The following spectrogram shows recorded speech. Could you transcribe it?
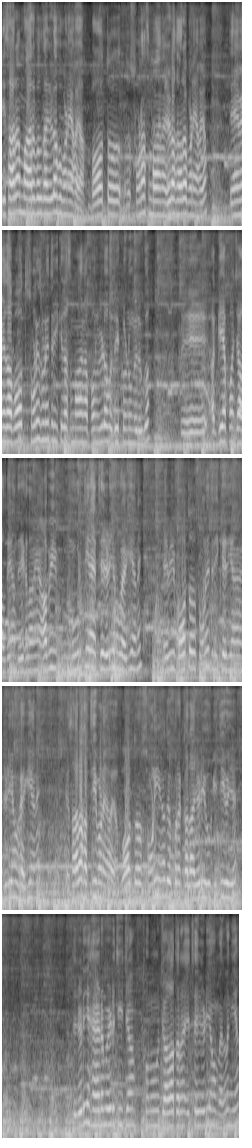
ਇਹ ਸਾਰਾ ਮਾਰਬਲ ਦਾ ਜਿਹੜਾ ਉਹ ਬਣਿਆ ਹੋਇਆ। ਬਹੁਤ ਸੋਹਣਾ ਸਮਾਨ ਆ, ਜਿਹੜਾ ਸਾਰਾ ਬਣਿਆ ਹੋਇਆ। ਤੇ ਐਵੇਂ ਦਾ ਬਹੁਤ ਸੋਹਣੇ ਸੋਹਣੇ ਤਰੀਕੇ ਦਾ ਸਮਾਨ ਆਪਾਂ ਨੂੰ ਜਿਹੜਾ ਉਹ ਦੇਖਣ ਨੂੰ ਮਿਲੂਗਾ। ਤੇ ਅੱਗੇ ਆਪਾਂ ਚੱਲਦੇ ਆਂ, ਦੇਖ ਲਾਂਗੇ। ਆ ਵੀ ਮੂਰਤੀਆਂ ਇੱਥੇ ਜਿਹੜੀਆਂ ਉਹ ਹੈਗੀਆਂ ਨੇ। ਇਹ ਵੀ ਬਹੁਤ ਸੋਹਣੇ ਤਰੀਕੇ ਦੀਆਂ ਜਿਹੜੀਆਂ ਉਹ ਹੈਗੀਆਂ ਨੇ। ਇਹ ਸਾਰਾ ਹੱਥੀ ਬਣਿਆ ਹੋਇਆ। ਬਹੁਤ ਸੋਹਣੀ ਇਹਨਾਂ ਦੇ ਉੱਪਰ ਕਲਾ ਜਿਹੜੀ ਉਹ ਕੀਤੀ ਹੋਈ ਹੈ। ਤੇ ਜਿਹੜੀਆਂ ਹੈਂਡਮੇਡ ਚੀਜ਼ਾਂ ਤੁਹਾਨੂੰ ਜ਼ਿਆਦਾਤਰ ਇੱਥੇ ਜਿਹੜੀਆਂ ਉਹ ਮਿਲਣਗੀਆਂ।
